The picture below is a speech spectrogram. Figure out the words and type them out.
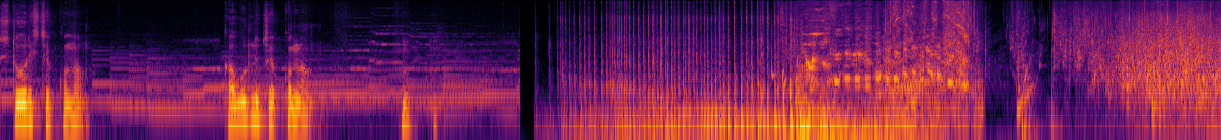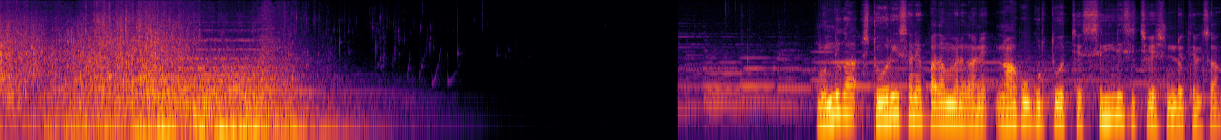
స్టోరీస్ చెప్పుకుందాం. కబుర్లు చెప్పుకుందాం. ముందుగా స్టోరీస్ అనే పదం వినగానే నాకు గుర్తు వచ్చే సిల్లీ సిచ్యువేషన్ ఏంటో తెలుసా?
